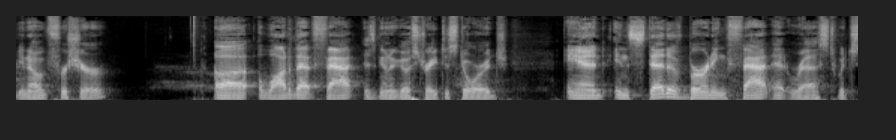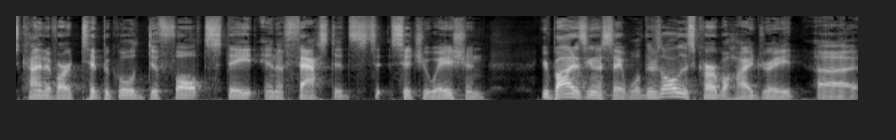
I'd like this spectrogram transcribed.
you know, for sure. Uh, a lot of that fat is going to go straight to storage. And instead of burning fat at rest, which is kind of our typical default state in a fasted situation, your body's going to say, well, there's all this carbohydrate. Uh,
